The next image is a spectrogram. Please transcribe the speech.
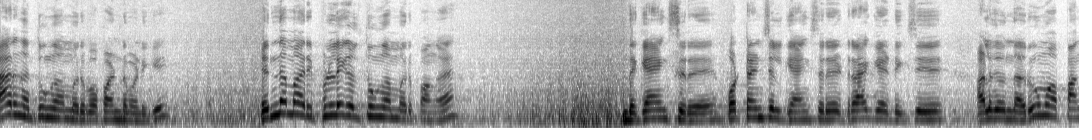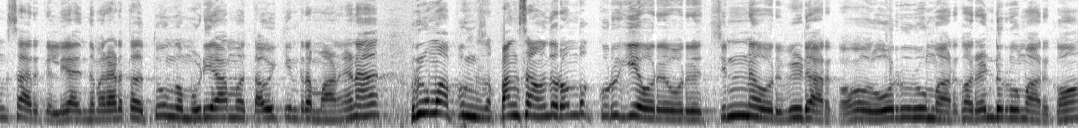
யாருங்க தூங்காமல் இருப்பா பன்னெண்டு மணிக்கு? எந்த மாதிரி பிள்ளைகள் தூங்காமல் இருப்பாங்க? இந்த கேங்ஸரு பொட்டன்ஷியல் கேங்ஸரு ட்ராக் அடிக்ஸு அல்லது இந்த ரூமா பங்ஸா இருக்கு இல்லையா? இந்த மாதிரி இடத்துல தூங்க முடியாமல் தவிக்கின்ற மான ஏன்னா ரூமா பங்ஸ் பங்ஸா வந்து ரொம்ப குறுகிய ஒரு ஒரு சின்ன ஒரு வீடாக இருக்கும். ஒரு ஒரு ரூமாக இருக்கும் ரெண்டு ரூமாக இருக்கும்.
